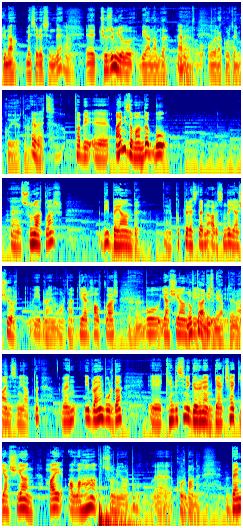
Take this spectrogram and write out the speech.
günah meselesinde evet. e, çözüm yolu bir anlamda evet. e, olarak ortaya mı koyuyor Tanrı? Evet. Tabii e, aynı zamanda bu e, sunaklar bir beyandı. Yani putperestlerin arasında yaşıyor İbrahim orada. Diğer halklar hı hı. bu yaşayan... Nuh da aynısını yaptı. Evet. Aynısını yaptı. Ve İbrahim burada e, kendisini görünen, gerçek yaşayan hay Allah'a sunuyor bu e, kurbanı. Ben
